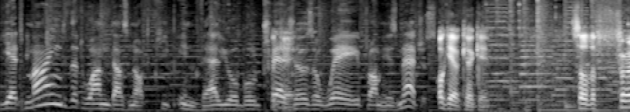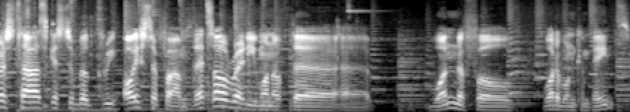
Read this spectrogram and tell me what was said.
Yet mind that one does not keep invaluable treasures away from His Majesty. Okay, okay, okay. So the first task is to build three oyster farms. That's already one of the uh, wonderful Waterborne campaigns.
